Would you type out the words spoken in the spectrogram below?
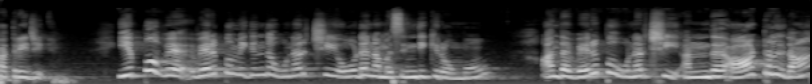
பத்ரிஜி. எப்போ வெ வெறுப்பு மிகுந்த உணர்ச்சியோடு நம்ம சிந்திக்கிறோமோ அந்த வெறுப்பு உணர்ச்சி அந்த ஆற்றல் தான்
